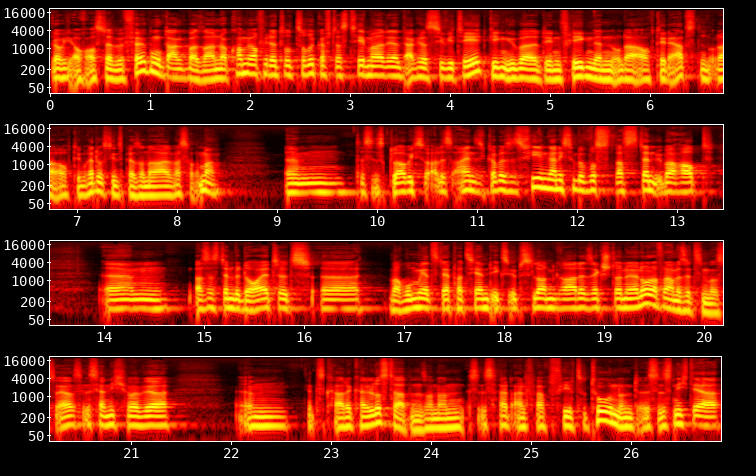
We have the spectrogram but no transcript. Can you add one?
glaube ich, auch aus der Bevölkerung dankbar sein. Da kommen wir auch wieder zurück auf das Thema der Aggressivität gegenüber den Pflegenden oder auch den Ärzten oder auch dem Rettungsdienstpersonal, was auch immer. Ähm, das ist, glaube ich, so alles eins. Ich glaube, es ist vielen gar nicht so bewusst, was denn überhaupt, ähm, was es denn bedeutet, äh, warum jetzt der Patient XY gerade sechs Stunden in der Notaufnahme sitzen muss. Ja, es ist ja nicht, weil wir ähm, jetzt gerade keine Lust hatten, sondern es ist halt einfach viel zu tun und es ist nicht der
